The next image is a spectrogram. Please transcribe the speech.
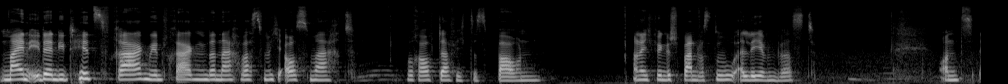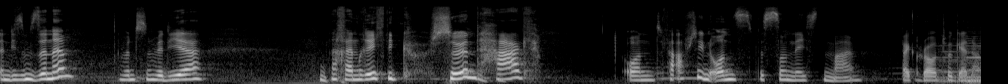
meinen Identitätsfragen, den Fragen danach, was mich ausmacht, worauf darf ich das bauen? Und ich bin gespannt, was du erleben wirst. Und in diesem Sinne wünschen wir dir noch einen richtig schönen Tag und verabschieden uns bis zum nächsten Mal bei Grow Together.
